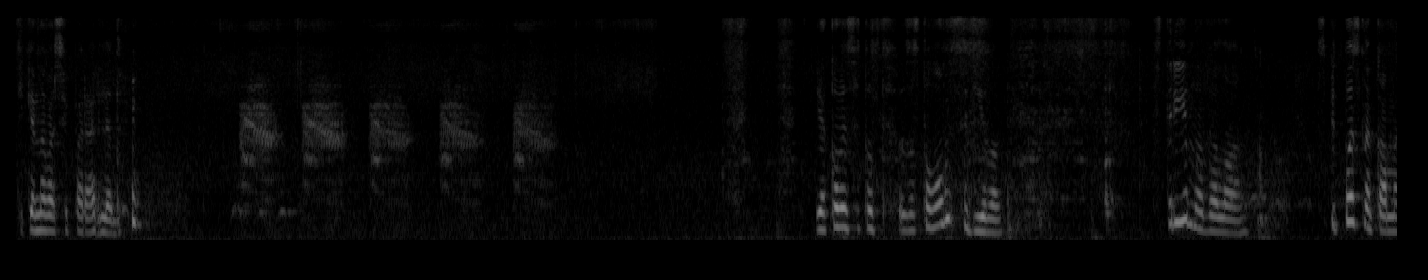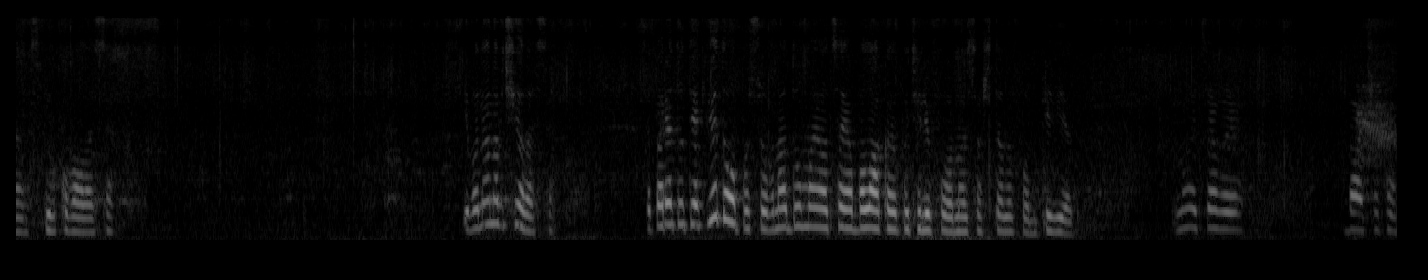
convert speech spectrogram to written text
Тільки на ваші перегляди. Я колись тут за столом сиділа, стріми вела, з підписниками спілкувалася. І вона навчилася. Тепер я тут як відео пишу, вона думає, оце я балакаю по телефону, ось ж телефон, привіт. Ну і це ви бачите.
